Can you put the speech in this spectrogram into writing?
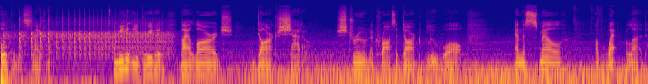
open slightly. Immediately, you're greeted by a large, dark shadow strewn across a dark blue wall, and the smell of wet blood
